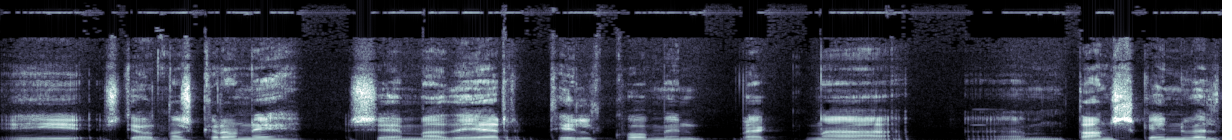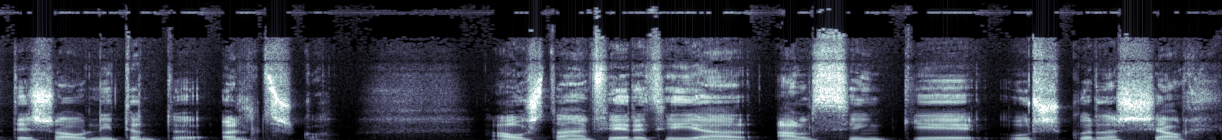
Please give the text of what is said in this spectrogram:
í stjórnaskráni sem að er tilkomin vegna dansk einveldis á 19. öld sko. Ástæðan fyrir því að alþingi úrskurða sjálft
